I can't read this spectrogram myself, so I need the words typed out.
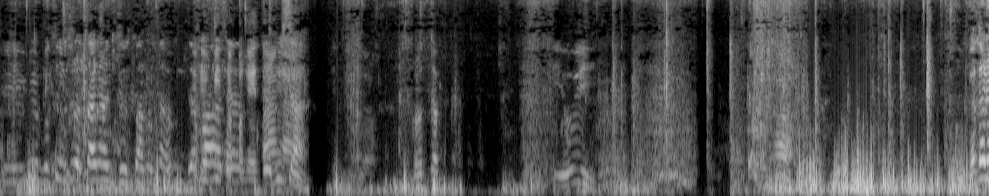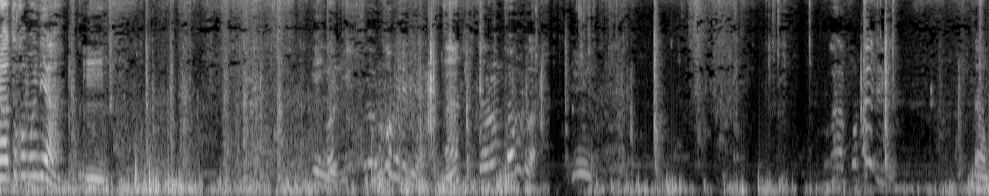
Iya betul sudah tangan tangan Tidak bisa pakai Tidak tangan. bisa. Kotak. Yui. Ah. Gak ada tuh kamu ini ya? Hmm. Orang kamu dia. Hah? Kamu dua. Apa tadi? Tahu.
